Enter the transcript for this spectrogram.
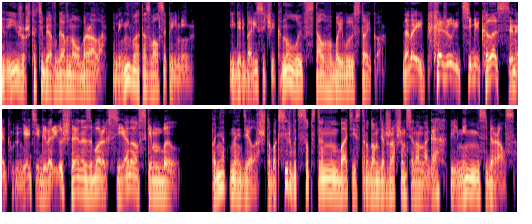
вижу, что тебя в говно убрало», — лениво отозвался пельмень. Игорь Борисович икнул и встал в боевую стойку. «Давай покажу тебе класс, сынок. Я тебе говорил, что я на сборах с Яновским был». Понятное дело, что боксировать с собственным батей, с трудом державшимся на ногах, пельмень не собирался.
